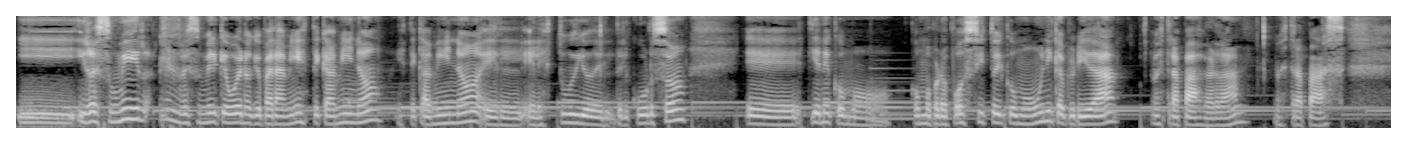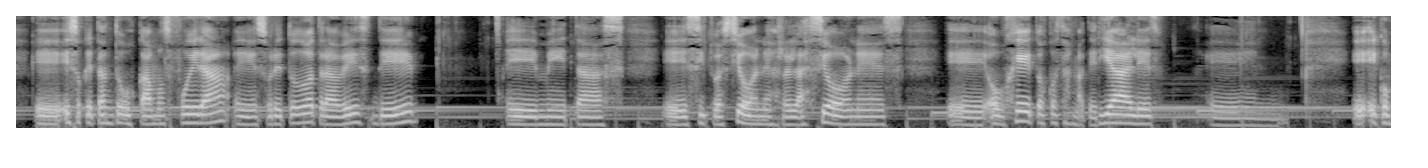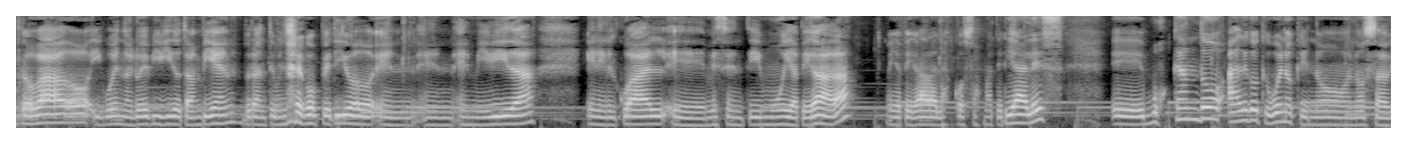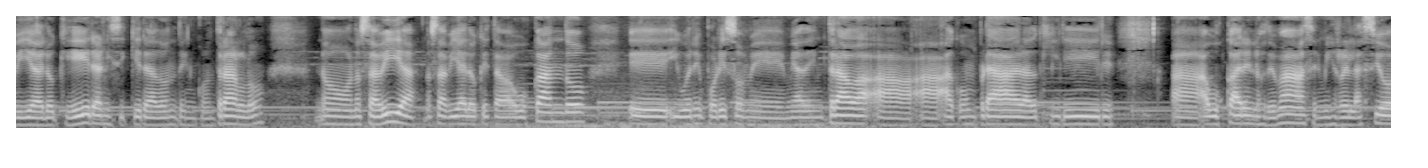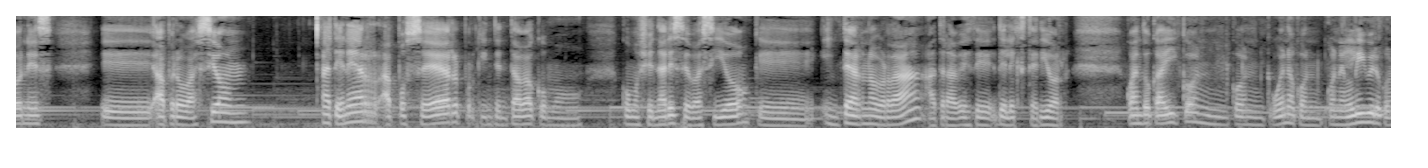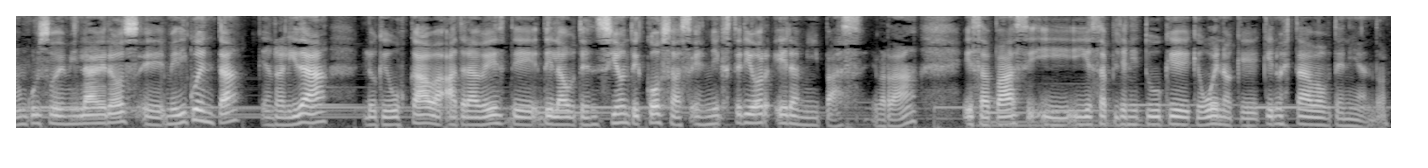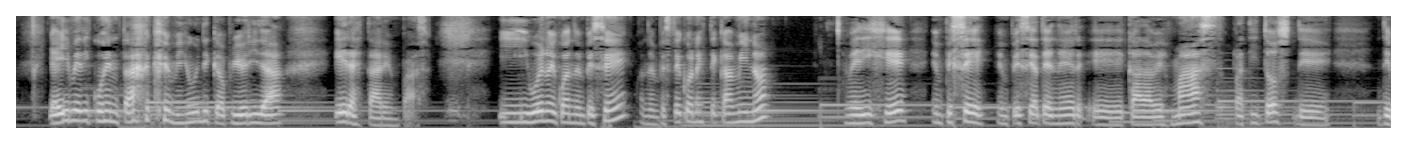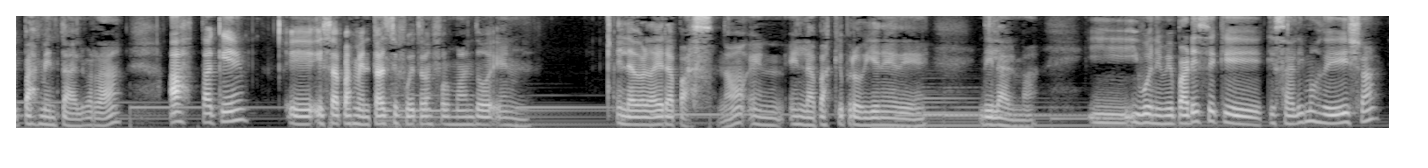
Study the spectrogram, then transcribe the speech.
Y, resumir, resumir que bueno, que para mí este camino, este camino, el, estudio del, curso, eh, tiene como, como propósito y como única prioridad nuestra paz, ¿verdad? Nuestra paz. Eh, eso que tanto buscamos fuera, eh, sobre todo a través de eh, situaciones, relaciones, objetos, cosas materiales. he comprobado y bueno, lo he vivido también durante un largo periodo en, mi vida en el cual me sentí muy apegada, muy apegada a las cosas materiales. Eh, buscando algo que bueno que no, no, sabía lo que era, ni siquiera dónde encontrarlo. No, no sabía, no sabía lo que estaba buscando eh, y bueno, y por eso me, adentraba a, comprar, a adquirir, a, buscar en los demás, en mis relaciones, eh, aprobación, a tener, a poseer, porque intentaba como, como llenar ese vacío que, interno, ¿verdad? A través del exterior. Cuando caí con, bueno, con, el libro, con un curso de milagros, eh, me di cuenta que en realidad lo que buscaba a través de, la obtención de cosas en mi exterior era mi paz, ¿verdad? Esa paz y, esa plenitud que, bueno, que, no estaba obteniendo. Y ahí me di cuenta que mi única prioridad era estar en paz. Y bueno, y cuando empecé, cuando empecé con este camino, me dije, empecé, empecé a tener eh, cada vez más ratitos de, de paz mental, ¿verdad? Hasta que eh, esa paz mental se fue transformando en, en la verdadera paz, ¿no? En, en la paz que proviene de, del alma. Y, bueno, me parece que, que, salimos de ella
